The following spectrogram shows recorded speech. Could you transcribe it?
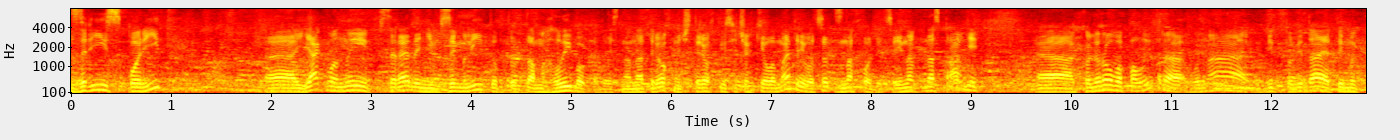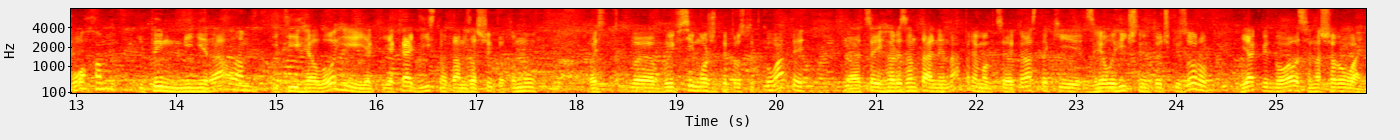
зріз порід, е, як вони всередині в землі, тобто там глибоко десь на, на трьох, на чотирьох тисячах кілометрів, оце знаходиться. І на, насправді кольорова палитра вона відповідає тим епохам і тим мінералам, і тій геології, як, яка дійсно там зашита. Тому ось е, ви всі можете прослідкувати е, цей горизонтальний напрямок. Це якраз таки з геологічної точки зору, як відбувалося нашарування.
